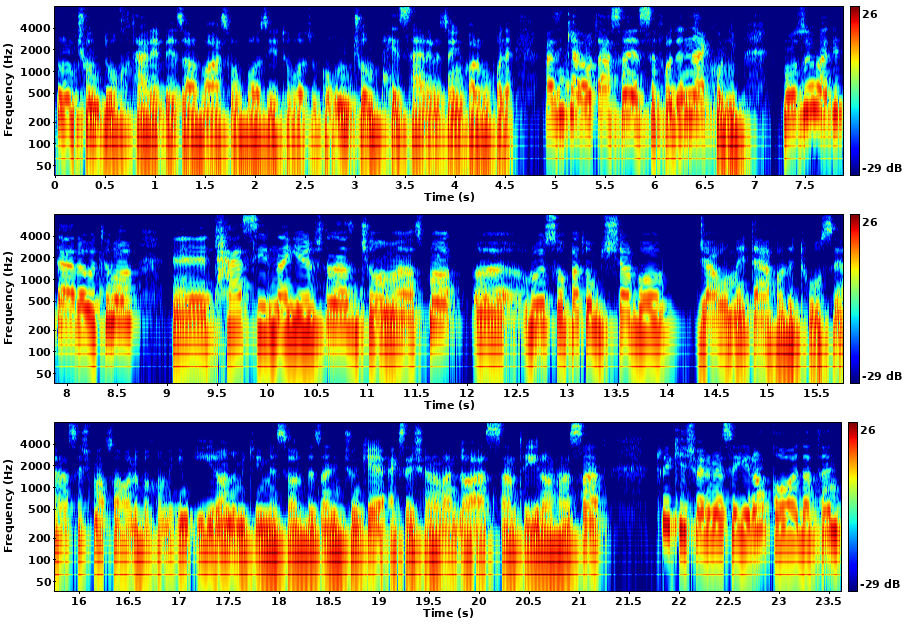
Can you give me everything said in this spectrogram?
اون چون دختره بذار با اسباب بازی تو بازی کن اون چون پسره بذار این کار بکنه. از این کلمات اصلا استفاده نکنیم. موضوع بعدی در رابطه با تاثیر نگرفتن از جامعه است. ما روی صحبتون بیشتر با جوامع در حال توسعه هستش. مثلا حالا بخوام بگیم ایران رو می‌تونیم مثال بزنیم چون که اکثر شنونده از سمت ایران هستن. توی کشوری مثل ایران قاعدتا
